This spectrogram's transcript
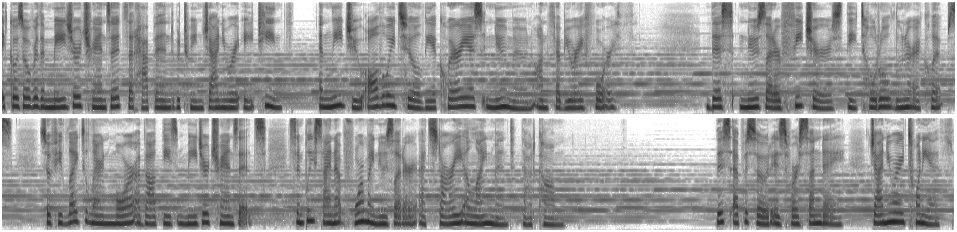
It goes over the major transits that happened between January 18th and leads you all the way till the Aquarius new moon on February 4th. This newsletter features the total lunar eclipse so if you'd like to learn more about these major transits, simply sign up for my newsletter at starryalignment.com. This episode is for Sunday, January 20th,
